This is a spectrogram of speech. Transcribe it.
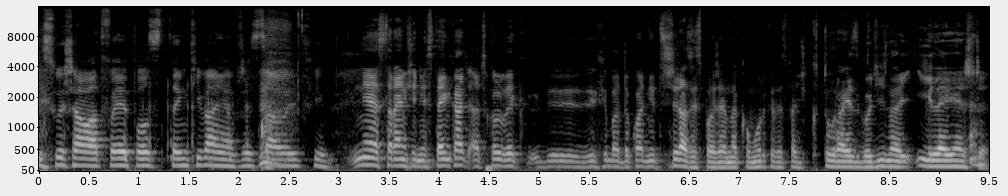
I słyszała twoje postękiwania przez cały film. Nie, starałem się nie stękać, aczkolwiek yy, chyba dokładnie trzy razy spojrzałem na komórkę, żeby sprawdzić, która jest godzina i ile jeszcze.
